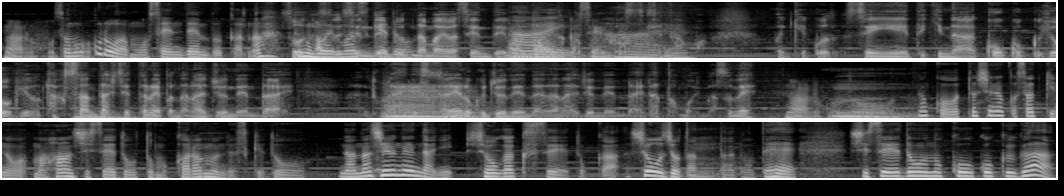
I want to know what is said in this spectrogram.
なるほど。その頃はもう宣伝部かなと思いますけど。名前は宣伝部。とか宣伝ですけども。結構先鋭的な広告表現をたくさん出してたのはやっぱ70年代ぐらいですかね、うん、60年代70年代だと思いますね。なるほど、うん、なんか私なんかさっきの、まあ、反資生堂とも絡むんですけど、うん、70年代に小学生とか少女だったので、うん、資生堂の広告が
